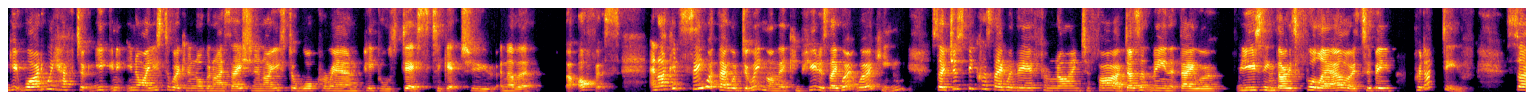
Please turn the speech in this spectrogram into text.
why do we have to you, you, know i used to work in an organization and i used to walk around people's desks to get to another office. And i could see what they were doing on their computers. They weren't working. So just because they were there from 9 to 5 doesn't mean that they were using those full hours to be productive. So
